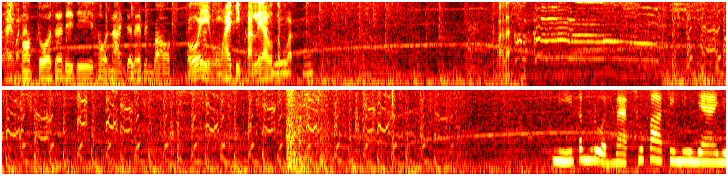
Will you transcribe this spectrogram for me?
ใครวะมนะอบตัวซะดีๆ โทษหนักจะได้เป็นเบา โอ้ย ผมให้สิบคันเลยครับคุณตำรวจมาแล้ว นีตำรวจแบบชุปาปิมูแยโย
